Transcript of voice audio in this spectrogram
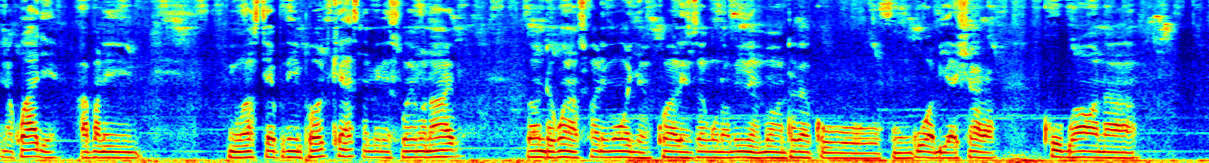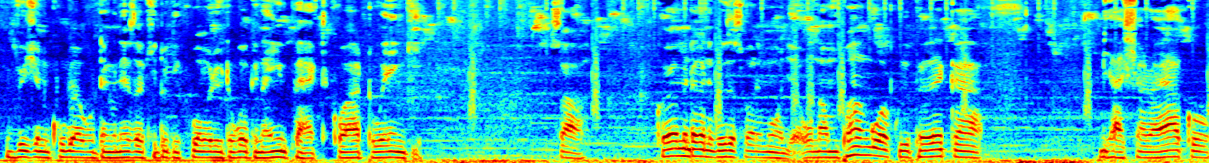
Inakuwaje? Hapa ni ni One Step Within Podcast na mimi ni Suleiman Ive. Leo nitakuwa na swali moja kwa wenzangu na mimi ambao wanataka kufungua biashara kubwa au na vision kubwa ya kutengeneza kitu kikubwa ambacho kitakuwa kina impact kwa watu wengi. Sawa. Kwa hiyo nataka nikuulize swali moja. Una mpango wa kuipeleka biashara yako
